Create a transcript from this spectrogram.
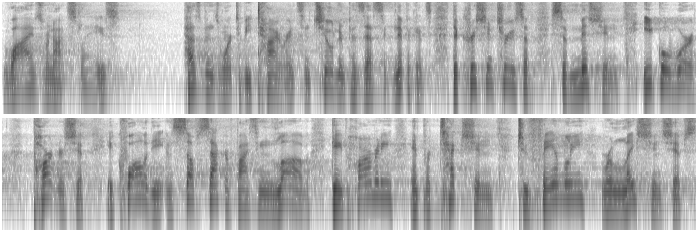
Wives were not slaves. Husbands weren't to be tyrants, and children possess significance. The Christian truths of submission, equal worth, partnership, equality, and self sacrificing love gave harmony and protection to family relationships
